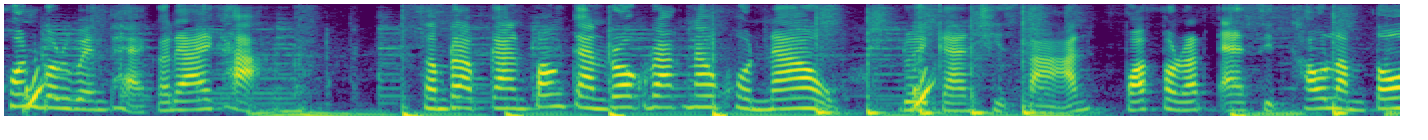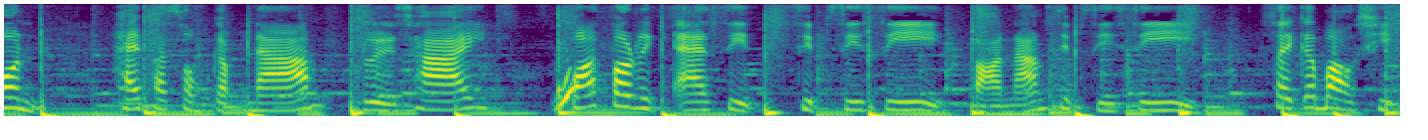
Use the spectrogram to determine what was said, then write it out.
พ่นบริเวณแผลก็ได้ค่ะ สำหรับการป้องกันโรครากเน่าโคนเน่า โดยการฉีดสาร phosphorous acid เข้าลำต้น ให้ผสมกับน้ำหรือใช้ phosphoric acid 10 ซีซี ต่อน้ำ 10 ซีซี ใส่กระบอกฉีด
